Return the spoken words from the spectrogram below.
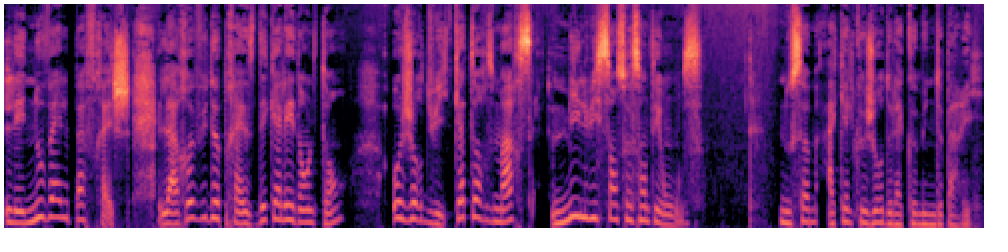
Les nouvelles pas fraîches, la revue de presse décalée dans le temps, aujourd'hui 14 mars 1871. Nous sommes à quelques jours de la Commune de Paris.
